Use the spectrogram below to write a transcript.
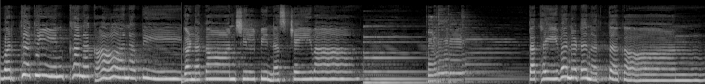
वर्धकीन् खनकानपि गणकान् शिल्पिनश्चैव। तथैव नटनर्तकान्।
